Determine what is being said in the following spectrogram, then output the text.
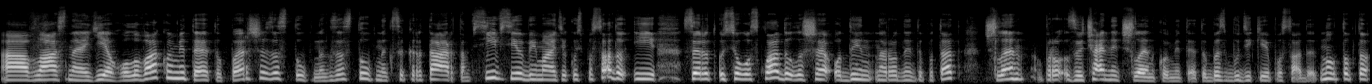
а, власне є голова комітету, перший заступник, заступник, секретар. Там всі всі обіймають якусь посаду, і серед усього складу лише один народний депутат, член про звичайний член комітету, без будь-якої посади. Ну тобто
